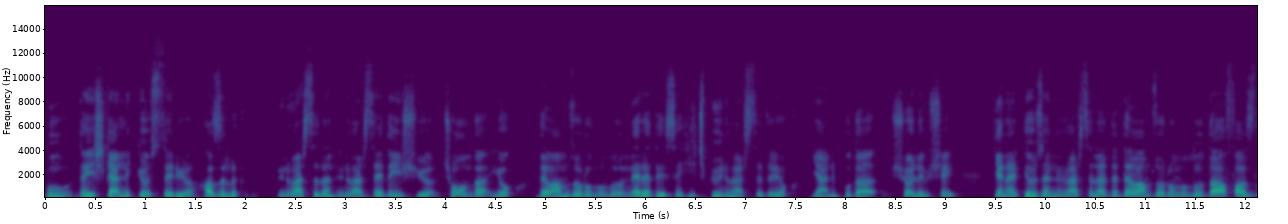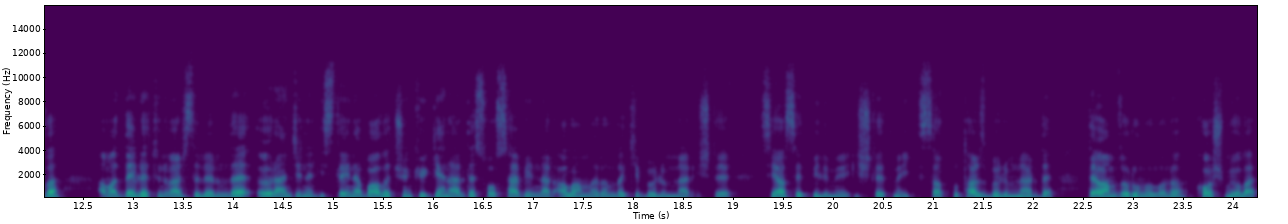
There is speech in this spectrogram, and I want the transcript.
Bu değişkenlik gösteriyor. Hazırlık üniversiteden üniversiteye değişiyor. Çoğunda yok. Devam zorunluluğu neredeyse hiçbir üniversitede yok. Yani bu da şöyle bir şey. Genellikle özel üniversitelerde devam zorunluluğu daha fazla ama devlet üniversitelerinde öğrencinin isteğine bağlı. Çünkü genelde sosyal bilimler alanlarındaki bölümler işte siyaset bilimi, işletme, iktisat bu tarz bölümlerde devam zorunluluğunu koşmuyorlar.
